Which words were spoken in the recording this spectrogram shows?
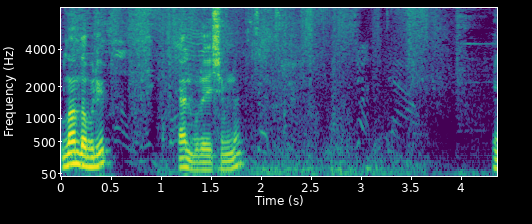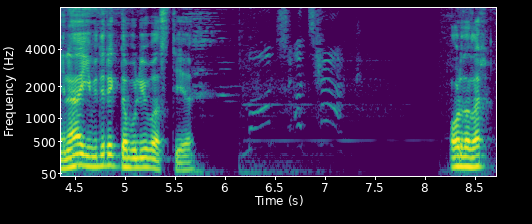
Ulan W. Gel buraya şimdi. Enayi gibi direkt W bastı ya. Oradalar.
